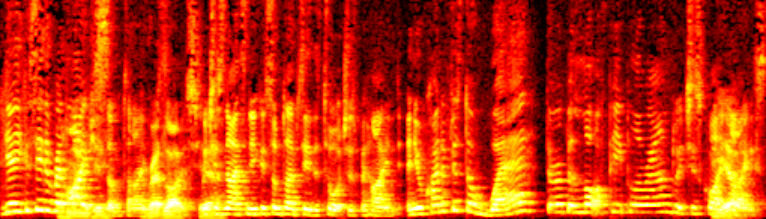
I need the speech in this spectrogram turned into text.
Yeah, you can see the red lights you. sometimes. The red lights, yeah. Which is nice, and you can sometimes see the torches behind. And you're kind of just aware there are a lot of people around, which is quite Yeah. nice.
